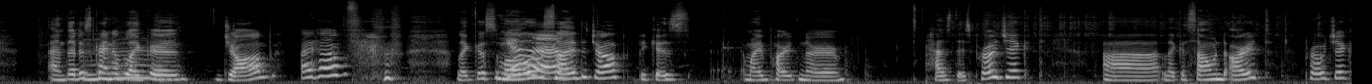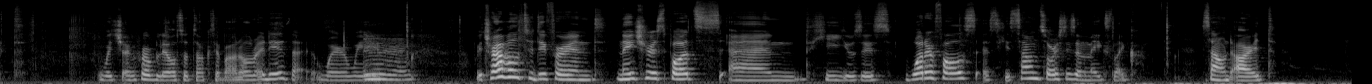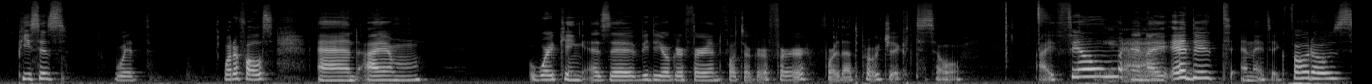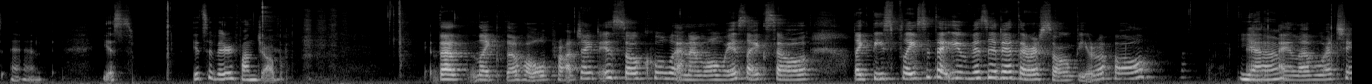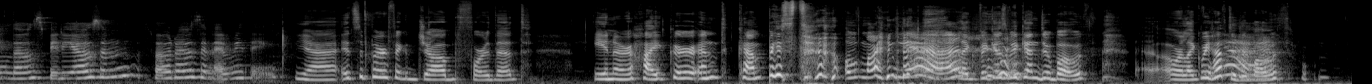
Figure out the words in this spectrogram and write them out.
and that is kind of like a job I have, like a small Yeah. side job because my partner has this project, uh, like a sound art project, which I probably also talked about already, that where we Mm. We travel to different nature spots and he uses waterfalls as his sound sources and makes like sound art pieces with waterfalls. And i am working as a videographer and photographer for that project. So i film and i edit and i take photos and yes it's a very fun job that like the whole project is so cool and i'm always like so like these places that you visited they're so beautiful yeah And i love watching those videos and photos and everything Yeah, it's a perfect job for that inner hiker and campist of mine. Yeah. like because we can do both. Or like we have to do both.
